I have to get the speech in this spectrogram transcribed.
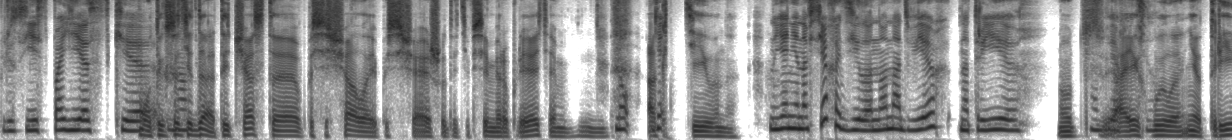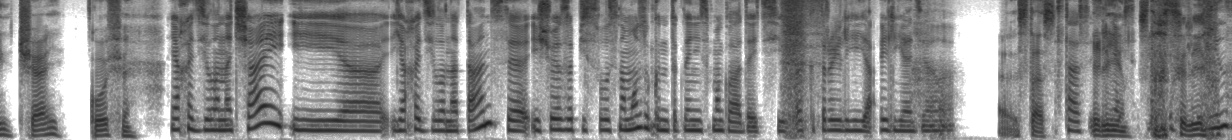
Плюс есть поездки. О, ты, кстати, да, ты часто посещала и посещаешь вот эти все мероприятия ну, активно. Ну, я не на все ходила, но на две, на три. Ну, на две а ходила. их было, нет, три, чай, кофе. Я ходила на чай, и э, я ходила на танцы. Еще я записывалась на музыку, но тогда не смогла дойти, которую Илья, Илья делала. Э, Стас. Стас, Ильин. Стас Ильин.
